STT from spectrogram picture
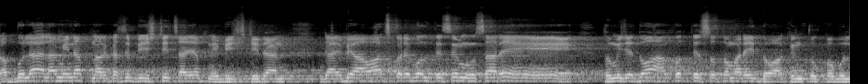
রব্বুল আলমিন আপনার কাছে বৃষ্টি চাই, আপনি বৃষ্টি দেন। গাইবে আওয়াজ করে বলতেছে মুসারে তুমি যে দোয়া করতেছো, তোমার এই দোয়া কিন্তু কবুল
